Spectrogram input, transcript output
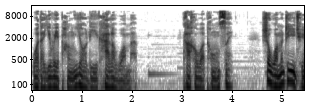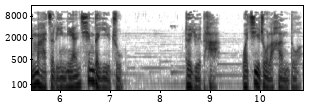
我的一位朋友离开了我们。他和我同岁，是我们这一群麦子里年轻的一株。对于他，我记住了很多。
